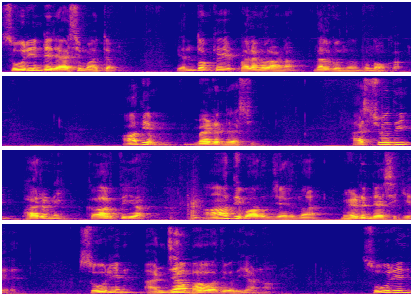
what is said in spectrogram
സൂര്യന്റെ രാശിമാറ്റം എന്തൊക്കെ ഫലങ്ങളാണ് നൽകുന്നതെന്ന് നോക്കാം. ആദ്യം മേടൻ രാശി. അശ്വതി ഭരണി കാർത്തിക ആദ്യപാദം ചേരുന്ന മേടൻ രാശിക്ക് സൂര്യൻ അഞ്ചാം ഭാവാധിപതിയാണ്. സൂര്യൻ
